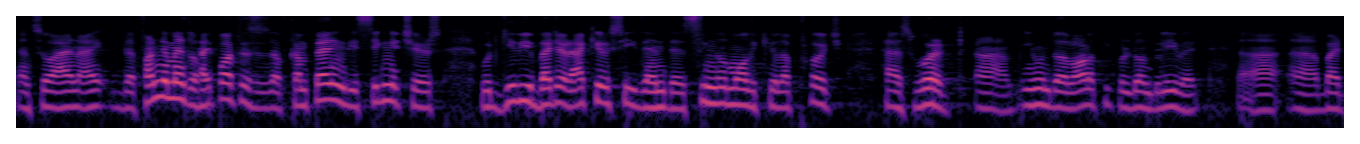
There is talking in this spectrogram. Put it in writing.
and so and I, the fundamental hypothesis of comparing these signatures would give you better accuracy than the single molecule approach has worked, uh, even though a lot of people don't believe it, uh, uh but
